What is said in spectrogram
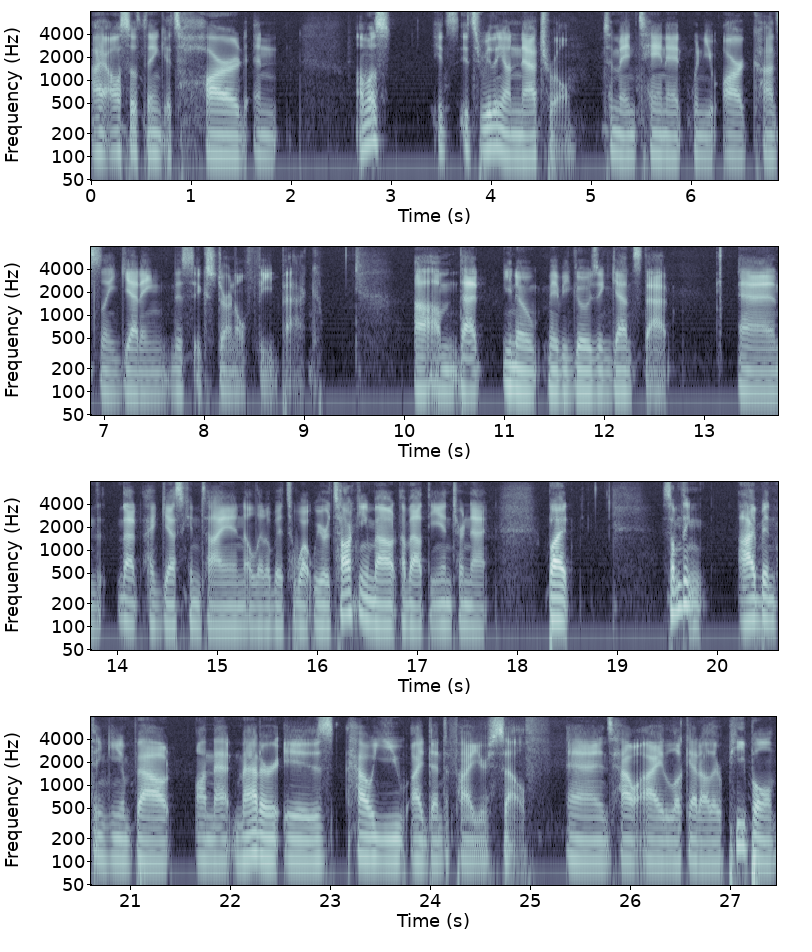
I also think it's hard and almost it's it's really unnatural to maintain it when you are constantly getting this external feedback um, that you know maybe goes against that and that I guess can tie in a little bit to what we were talking about about the internet. But something I've been thinking about on that matter is how you identify yourself and how I look at other people.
